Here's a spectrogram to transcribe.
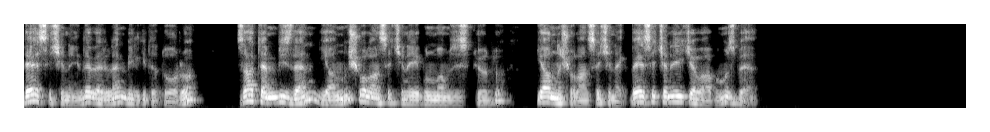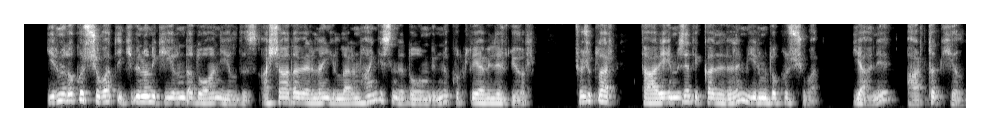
D seçeneğinde verilen bilgi de doğru. Zaten bizden yanlış olan seçeneği bulmamız istiyordu. Yanlış olan seçenek B seçeneği cevabımız B. 29 Şubat 2012 yılında doğan Yıldız aşağıda verilen yılların hangisinde doğum gününü kutlayabilir diyor. Çocuklar tarihimize dikkat edelim 29 Şubat yani artık yıl.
